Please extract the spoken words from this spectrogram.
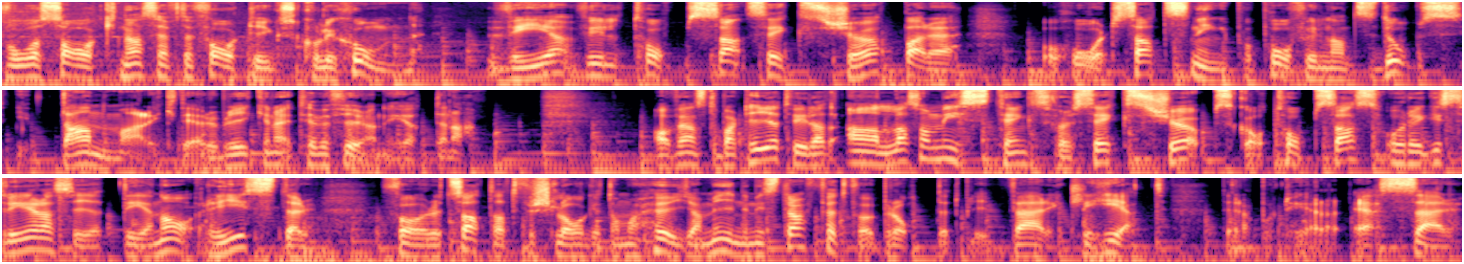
Två saknas efter fartygskollision. V vill topsa sexköpare och hårdsatsning på påfyllnadsdos i Danmark. Det är rubrikerna i TV4-nyheterna. Ja, Vänsterpartiet vill att alla som misstänks för sexköp ska topsas och registreras i ett DNA-register, förutsatt att förslaget om att höja minimistraffet för brottet blir verklighet. Det rapporterar SR.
